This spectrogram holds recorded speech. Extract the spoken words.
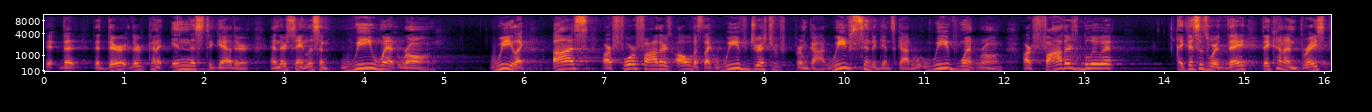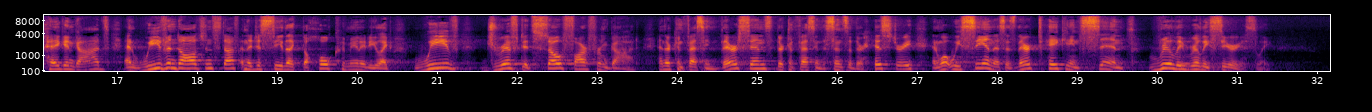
That, that, that they're, they're kind of in this together and they're saying, listen, we went wrong. We, like us, our forefathers, all of us, like we've drifted from God. We've sinned against God. We've went wrong. Our fathers blew it. Like this is where they they kind of embrace pagan gods and we've indulged in stuff and they just see like the whole community like we've drifted so far from God and they're confessing their sins, they're confessing the sins of their history and what we see in this is they're taking sin really really seriously.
